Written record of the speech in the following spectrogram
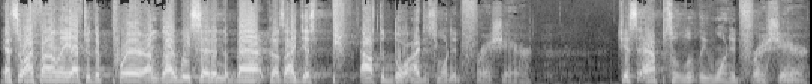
And so I finally, after the prayer, I'm glad we sat in the back because I just, out the door, I just wanted fresh air. Just absolutely wanted fresh air.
